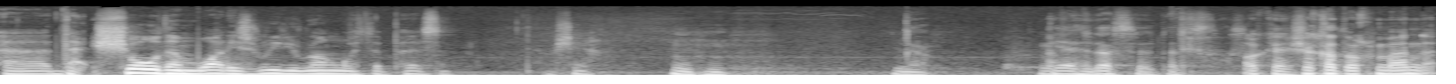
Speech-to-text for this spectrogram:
uh, that show them what is really wrong with the person. Sheikh. No. No. Yeah, that's it. That's Okay, Sheikh Abdul Rahman,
